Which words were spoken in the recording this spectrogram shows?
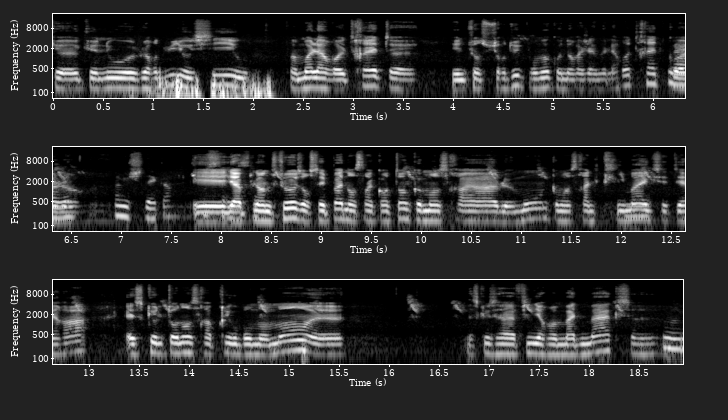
que, que nous aujourd'hui aussi. Ou, enfin, moi, la retraite, il y a une chance sur deux pour moi qu'on n'aura jamais la retraite. Quoi, Bah. Ah, mais je suis d'accord. Et il y a plein de choses, on ne sait pas dans 50 ans comment sera le monde, comment sera le climat, etc. Est-ce que le tournant sera pris au bon moment euh, Est-ce que ça va finir en Mad Max Euh, Mm.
